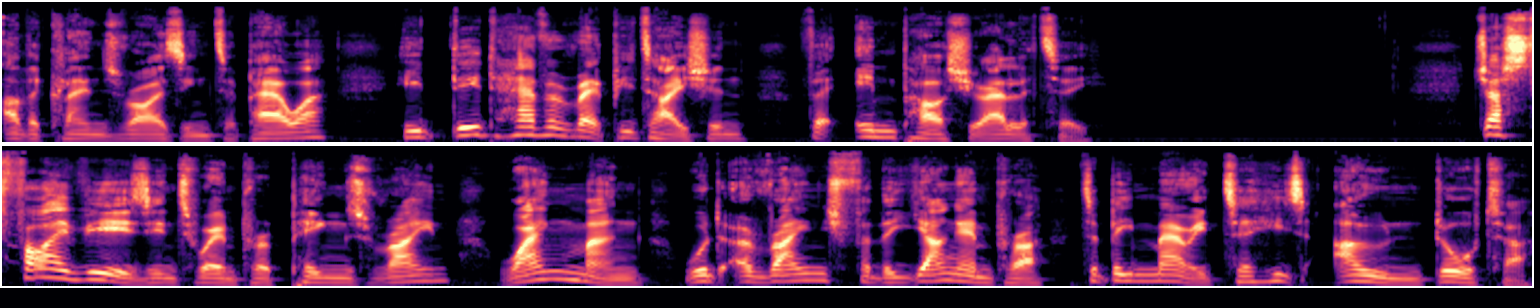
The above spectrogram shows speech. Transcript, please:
other clans rising to power, he did have a reputation for impartiality. Just five years into Emperor Ping's reign, Wang Mang would arrange for the young emperor to be married to his own daughter.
